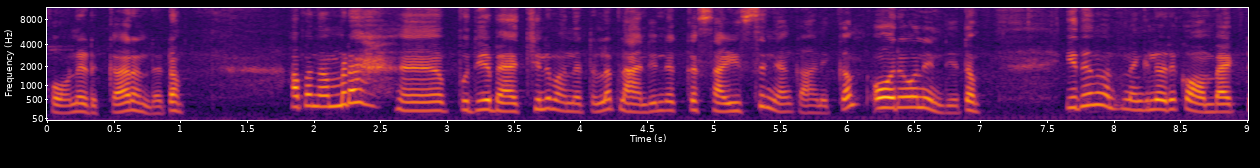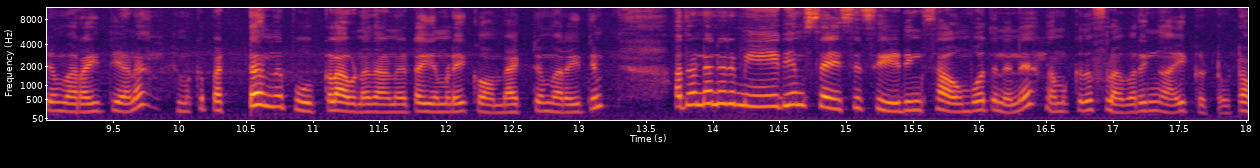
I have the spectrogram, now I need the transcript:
ഫോൺ എടുക്കാറുണ്ട് കേട്ടോ. അപ്പോൾ നമ്മുടെ പുതിയ ബാച്ചിൽ വന്നിട്ടുള്ള പ്ലാന്റിന്റെ ഒക്കെ സൈസ് ഞാൻ കാണിക്കാം. ഓരോന്നിന്റെ കേട്ടോ. ഇതെന്ന് പറഞ്ഞിട്ടുണ്ടെങ്കിൽ ഒരു കോമ്പാക്റ്റും വെറൈറ്റിയാണ് നമുക്ക് പെട്ടെന്ന് പൂക്കളാവുന്നതാണ് കേട്ടോ നമ്മുടെ ഈ കോമ്പാക്റ്റും വെറൈറ്റിയും അതുകൊണ്ട് തന്നെ ഒരു മീഡിയം സൈസ് സീഡിങ്സ് ആകുമ്പോൾ തന്നെ നമുക്കിത് ഫ്ലവറിങ് ആയി കിട്ടും കേട്ടോ.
